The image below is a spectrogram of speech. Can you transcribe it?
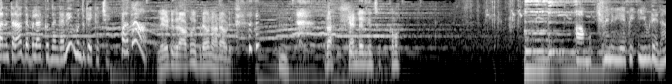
మనం తర్వాత దెబ్బలాడుకుందాం గానీ ముందు కేక్ వచ్చాయి పదా. లేటుగా రావటం ఇప్పుడేమో హడావుడి. రా క్యాండిల్ వెలిగించు కమా ఆ ముఖ్యమైన విఐపి ఈవిడేనా?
